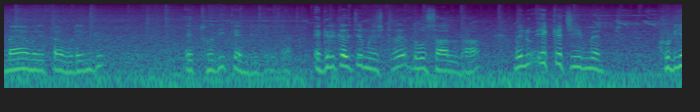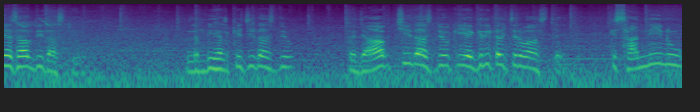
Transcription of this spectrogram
ਮੈਂ ਅਮ੍ਰਿਤਾ ਵੜਿੰਗ ਇੱਥੋਂ ਦੀ ਕੈਂਡੀਡੇਟ ਆ ਐਗਰੀਕਲਚਰ ਮਿਨਿਸਟਰ ਹੈ 2 ਸਾਲ ਦਾ। ਮੈਨੂੰ ਇੱਕ ਅਚੀਵਮੈਂਟ ਖੁੱਡੀਆਂ ਸਾਹਿਬ ਦੀ ਦੱਸ ਦਿਓ। ਲੰਬੀ ਹਲਕੇ 'ਚ ਹੀ ਦੱਸ ਦਿਓ। ਪੰਜਾਬ 'ਚ ਹੀ ਦੱਸ ਦਿਓ ਕਿ ਐਗਰੀਕਲਚਰ ਵਾਸਤੇ ਕਿਸਾਨੀ ਨੂੰ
